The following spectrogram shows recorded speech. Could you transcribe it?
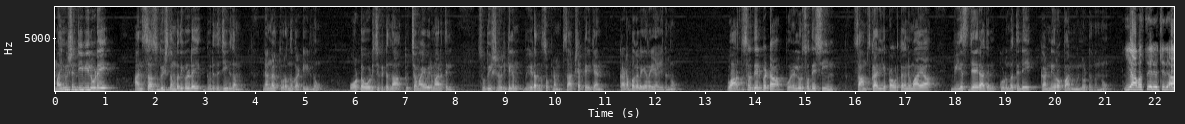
മൈന്യൂഷൻ ടി വിയിലൂടെ അൻസ സുധീഷ് ദമ്പതികളുടെ ദുരിത ജീവിതം ഞങ്ങൾ തുറന്നു കാട്ടിയിരുന്നു ഓട്ടോ ഓടിച്ച് കിട്ടുന്ന തുച്ഛമായ വരുമാനത്തിൽ സുധീഷിന് ഒരിക്കലും വീടെന്ന സ്വപ്നം സാക്ഷാത്കരിക്കാൻ കടമ്പകളേറെയായിരുന്നു. വാർത്ത ശ്രദ്ധയിൽപ്പെട്ട പുനലൂർ സ്വദേശിയും സാംസ്കാരിക പ്രവർത്തകനുമായ വി എസ് ജയരാജൻ കുടുംബത്തിന്റെ കണ്ണീറൊപ്പാൻ മുന്നോട്ട് നിന്നു. ഈ അവസ്ഥയിൽ വെച്ച് ആ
